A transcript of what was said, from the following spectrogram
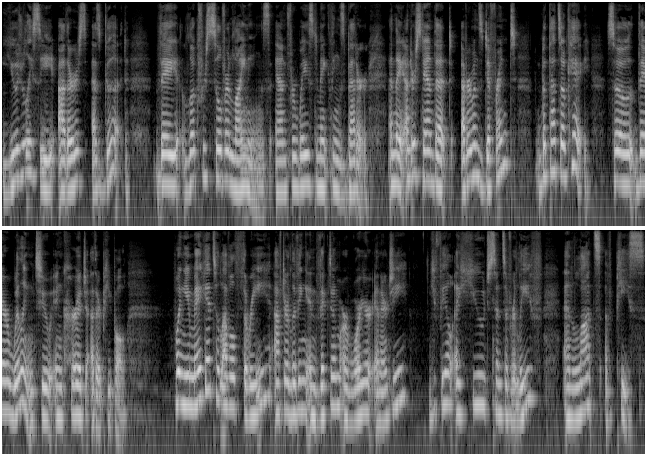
usually see others as good. They look for silver linings and for ways to make things better. And they understand that everyone's different, but that's okay. So they're willing to encourage other people. When you make it to level three after living in victim or warrior energy, you feel a huge sense of relief and lots of peace.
